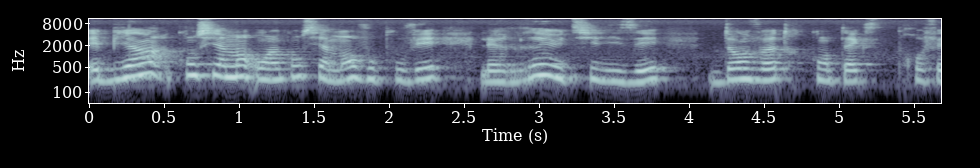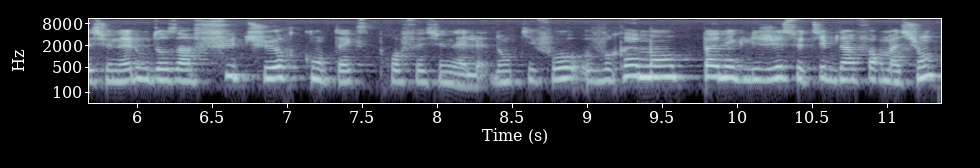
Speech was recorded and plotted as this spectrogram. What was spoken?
eh bien consciemment ou inconsciemment, vous pouvez les réutiliser dans votre contexte professionnel ou dans un futur contexte professionnel. Donc il faut vraiment pas négliger ce type d'informations.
